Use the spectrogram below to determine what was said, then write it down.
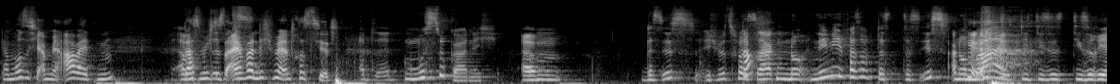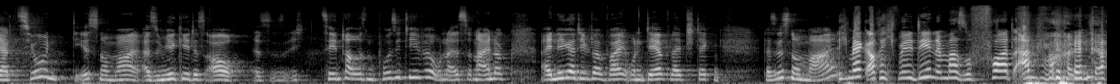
da muss ich an mir arbeiten, Aber dass mich das, das einfach nicht mehr interessiert. Äh, musst du gar nicht. Ähm, das ist, ich würde zwar sagen, no, nee, nee, pass auf, das, das ist okay. normal. Die, diese, diese Reaktion, die ist normal. Also mir geht es auch. Es ist 10.000 positive und da ist dann einer, ein negativ dabei und der bleibt stecken. Das ist normal. Ich merke auch, ich will den immer sofort antworten. ja,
